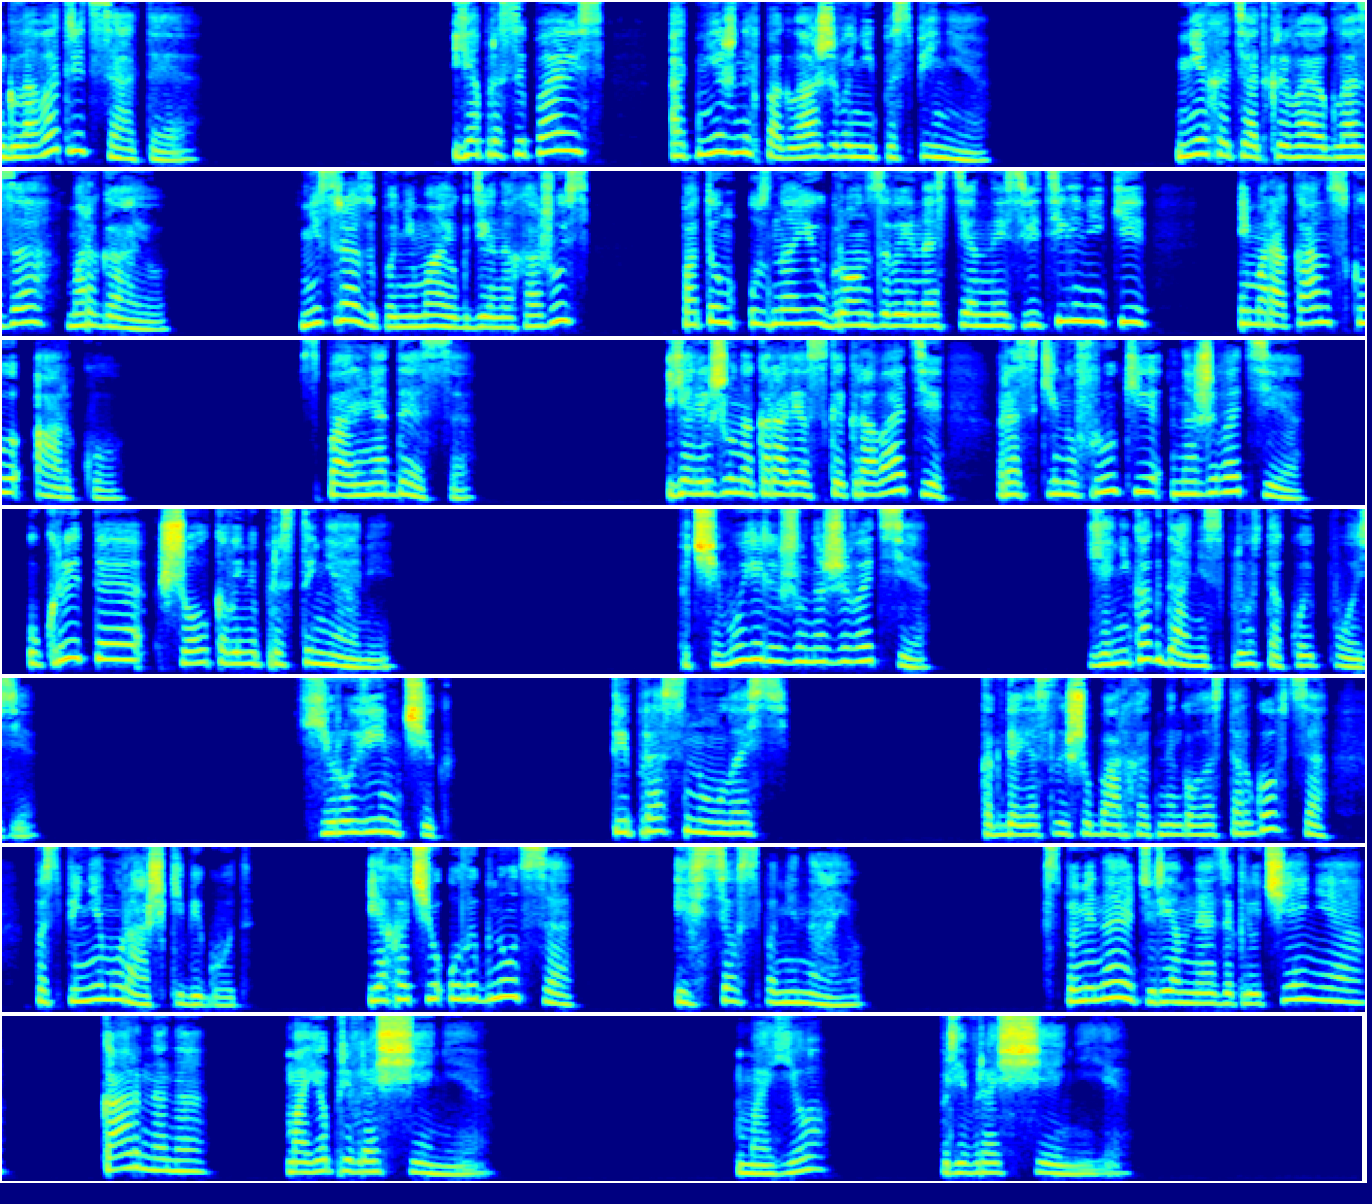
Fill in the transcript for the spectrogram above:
Глава 30. Я просыпаюсь от нежных поглаживаний по спине. Нехотя открываю глаза, моргаю. Не сразу понимаю, где нахожусь, потом узнаю бронзовые настенные светильники и марокканскую арку. Спальня Десса. Я лежу на королевской кровати, раскинув руки на животе, укрытая шелковыми простынями. Почему я лежу на животе? Я никогда не сплю в такой позе. Херувимчик, ты проснулась. Когда я слышу бархатный голос торговца, по спине мурашки бегут. Я хочу улыбнуться и все вспоминаю. Вспоминаю тюремное заключение, Карнана, Мое превращение. Мое превращение.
